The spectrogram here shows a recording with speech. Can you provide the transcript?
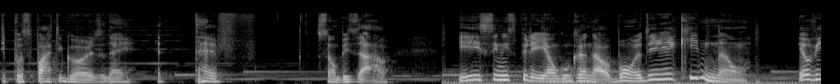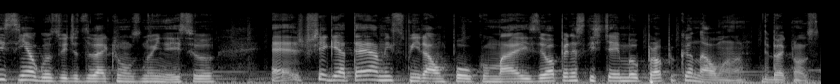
Tipo os Party Girls, né? É, é, são bizarros. E se me inspirei em algum canal? Bom, eu diria que não. Eu vi sim alguns vídeos do Backrooms no início, é, cheguei até a me inspirar um pouco, mas eu apenas quis ter meu próprio canal, mano, de Backrooms.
